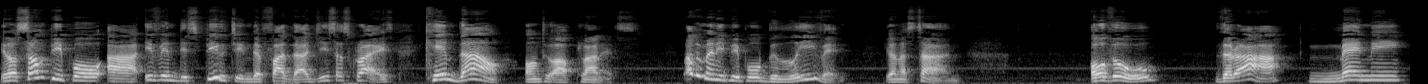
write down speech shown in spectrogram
You know, some people are even disputing the fact that Jesus Christ came down onto our planets. Not many people believe it. You understand? Although there are many,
